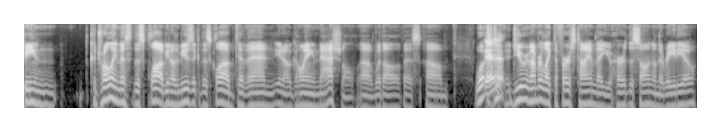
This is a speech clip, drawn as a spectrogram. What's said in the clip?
being controlling this this club. You know, the music of this club to then you know going national uh, with all of this. Um, what yeah. do, do you remember like the first time that you heard the song on the radio?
